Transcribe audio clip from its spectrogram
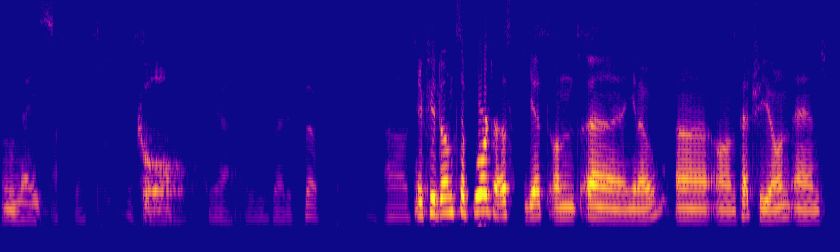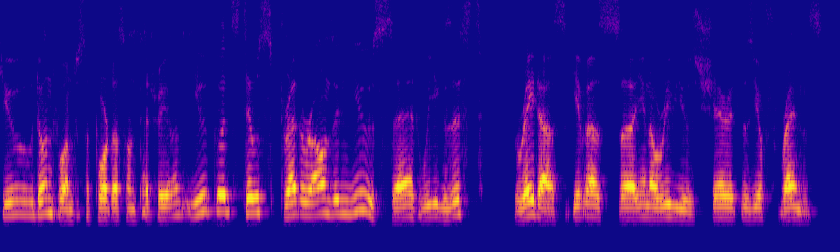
Nice. awesome. Cool. Yeah, I'm excited. So, uh, If you don't support us yet on, uh, you know, uh, on Patreon, and you don't want to support us on Patreon, you could still spread around the news that we exist. Rate us, give us, uh, you know, reviews, share it with your friends,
